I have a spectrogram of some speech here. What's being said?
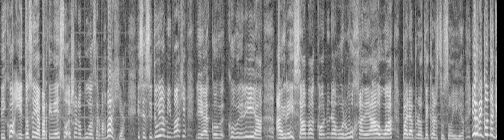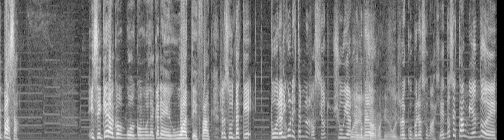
dijo y entonces a partir de eso ella no pudo hacer más magia dice si tuviera mi magia le cubriría a Grey Sama con una burbuja de agua para proteger sus oídos y reconta qué pasa y se queda con, con, la cara de what the fuck. Resulta que por alguna extraña razón, Lluvia recuperó, magia su magia. Entonces están viendo de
